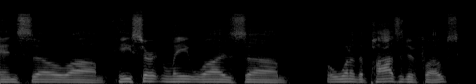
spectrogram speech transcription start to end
And so um, he certainly was um, one of the positive folks.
